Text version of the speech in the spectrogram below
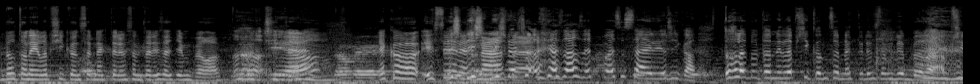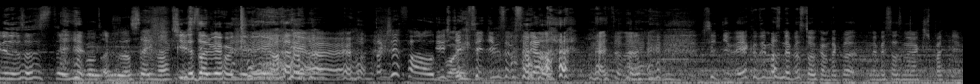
byl to nejlepší koncert, na kterém jsem tady zatím byla. Aha, Určitě. Jo? Jako, jestli když, neznáte. Když, když odcházela z Society, říkal, tohle byl ten nejlepší koncert, na kterém jsem kdy byla. A přijde zase stejný bod, až zase jinak. Přijde za dvě hodiny, jo. jo, jo. Takže Fallout Ještě Boy. předtím jsem si dala, ne to ne, předtím, jako ty moc neposlouchám, takhle nemyslel jsem jak špatně.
